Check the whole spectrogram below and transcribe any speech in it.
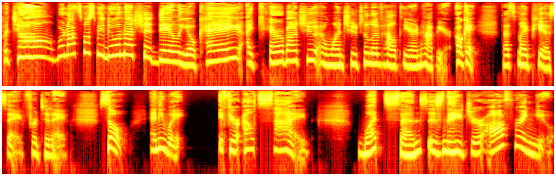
but y'all, we're not supposed to be doing that shit daily, okay? I care about you and want you to live healthier and happier. Okay, that's my PSA for today. So, anyway, if you're outside, what sense is nature offering you?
